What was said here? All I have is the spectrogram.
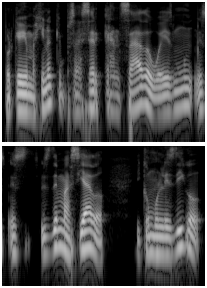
Porque me imagino que pues a ser cansado, güey. Es, es, es demasiado. Y como les digo,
